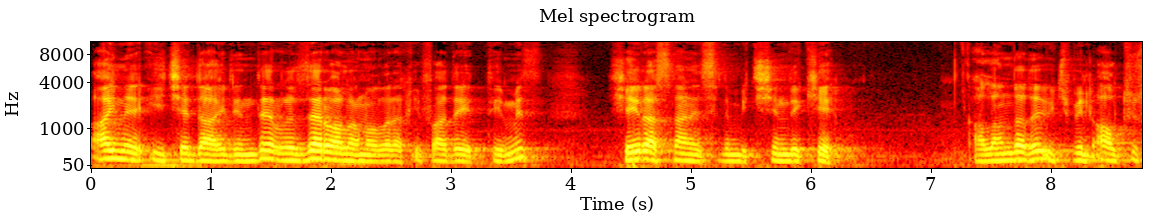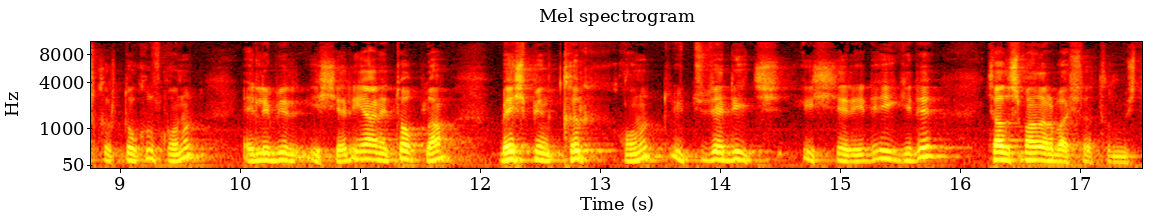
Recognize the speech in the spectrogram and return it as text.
aynı ilçe dahilinde rezerv alan olarak ifade ettiğimiz şehir hastanesinin bitişindeki alanda da 3649 konut 51 iş yeri yani toplam 5040 konut 350 iş, iş yeriyle ilgili çalışmalar başlatılmıştı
